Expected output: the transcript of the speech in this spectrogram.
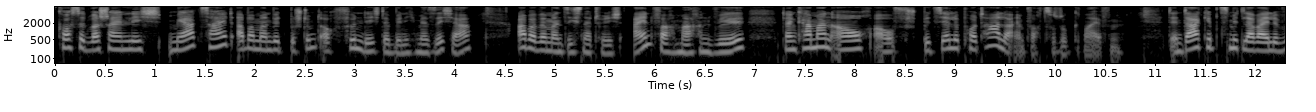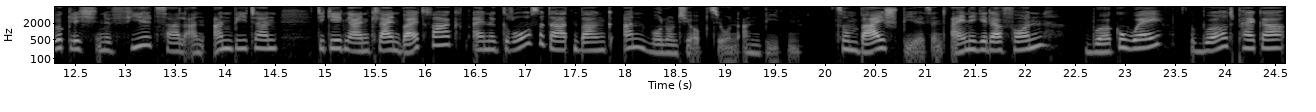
kostet wahrscheinlich mehr Zeit, aber man wird bestimmt auch fündig, da bin ich mir sicher. Aber wenn man es sich natürlich einfach machen will, dann kann man auch auf spezielle Portale einfach zurückgreifen. Denn da gibt es mittlerweile wirklich eine Vielzahl an Anbietern, die gegen einen kleinen Beitrag eine große Datenbank an Volunteeroptionen anbieten. Zum Beispiel sind einige davon Workaway, Worldpacker,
